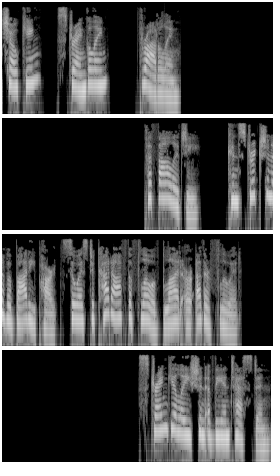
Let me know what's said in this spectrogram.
Choking, strangling, throttling. Pathology. Constriction of a body part so as to cut off the flow of blood or other fluid. Strangulation of the intestine.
